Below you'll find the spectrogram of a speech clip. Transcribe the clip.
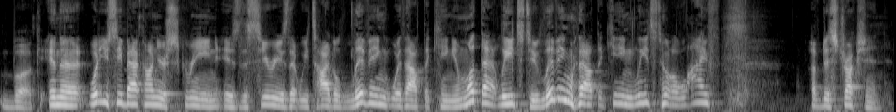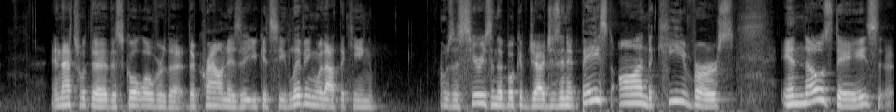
book. In the what you see back on your screen is the series that we titled Living Without the King. And what that leads to, living without the king leads to a life of destruction. And that's what the, the skull over the, the crown is that you could see living without the king it was a series in the book of Judges, and it based on the key verse. In those days, uh,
